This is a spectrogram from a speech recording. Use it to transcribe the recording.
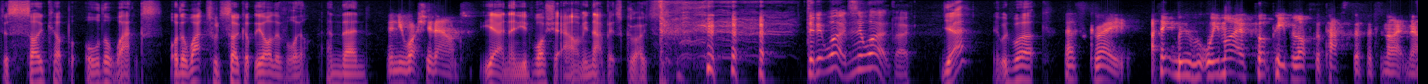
just soak up all the wax, or the wax would soak up the olive oil, and then Then you wash it out. yeah, and then you'd wash it out. I mean, that bit's gross. Did it work? Does it work though? yeah, it would work. That's great. I think we we might have put people off the pasta for tonight now.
